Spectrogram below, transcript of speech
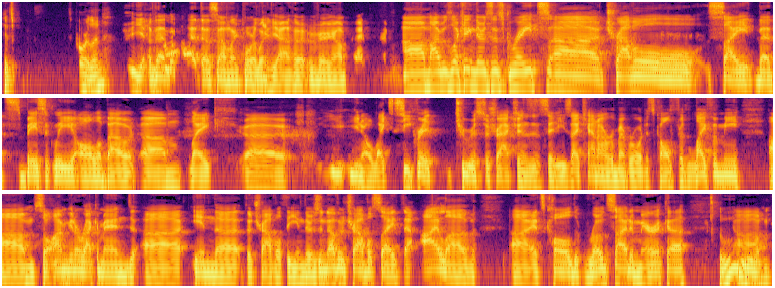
It's, it's Portland. Yeah, that, that does sound like Portland. Yeah, yeah very on um, I was looking. There's this great uh, travel site that's basically all about um, like uh, you, you, know like secret tourist attractions in cities. I cannot remember what it's called for the life of me. Um, so I'm going to recommend uh, in the the travel theme. There's another travel site that I love. Uh, it's called Roadside America, um,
